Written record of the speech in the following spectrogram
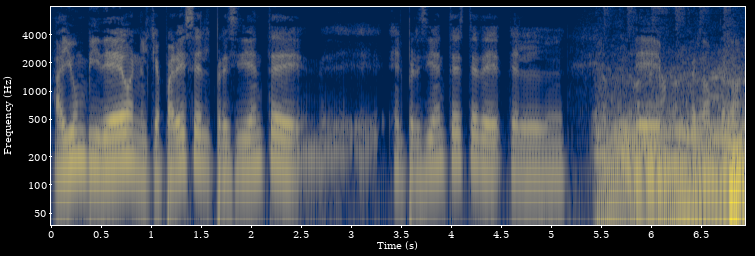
hay un video en el que aparece el presidente, el presidente este de, del, de, perdón, perdón.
